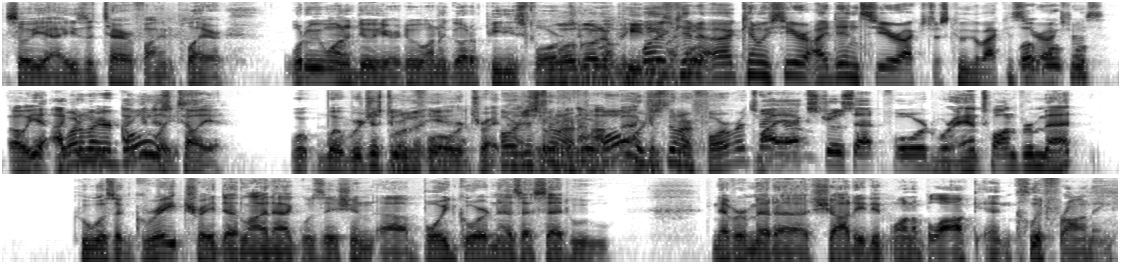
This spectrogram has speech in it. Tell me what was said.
So yeah, he's a terrifying player. What do we want to do here? Do we want to go to PD's forwards? We'll go to PD's Well, can, uh, can we see your? I didn't see your extras. Can we go back and see Well, your well, extras? well, oh yeah, I What can, about re- your I can just tell you. We're, we're we're just doing We're gonna- forwards right oh, now. we're just so doing we're our, oh, we're just doing our forwards right My now? extras at forward were Antoine Vermette, who was a great trade deadline acquisition. Uh, Boyd Gordon, as I said, who never met a shot he didn't want to block, and Cliff Ronning,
